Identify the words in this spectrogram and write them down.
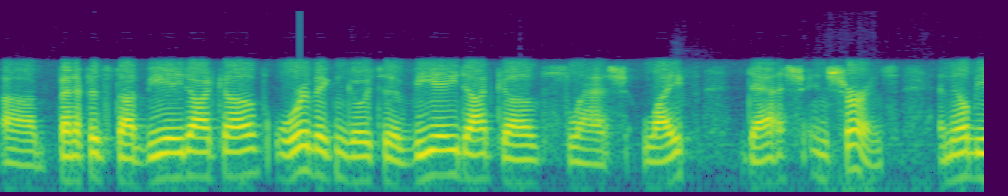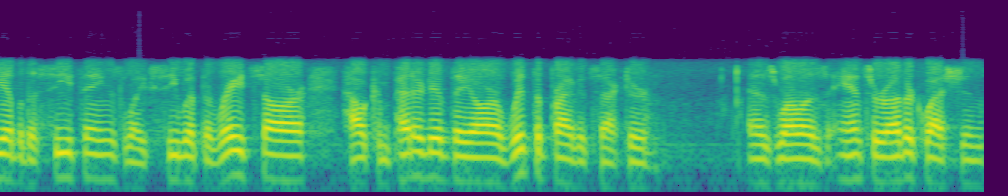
uh, benefits.va.gov or they can go to va.gov slash life dash insurance and they'll be able to see things like see what the rates are, how competitive they are with the private sector, as well as answer other questions.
